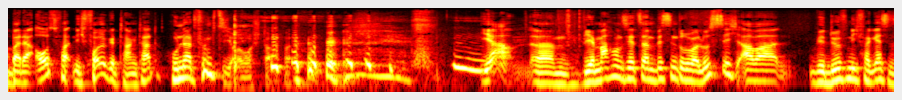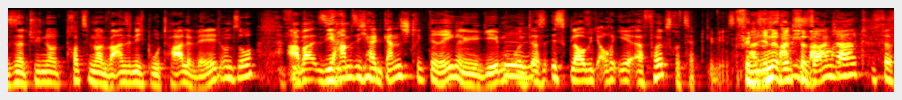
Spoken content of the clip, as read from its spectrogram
bei der Ausfahrt nicht vollgetankt hat, 150 Euro Strafe. ja, ähm, wir machen uns jetzt ein bisschen drüber lustig, aber wir dürfen nicht vergessen, es ist natürlich noch, trotzdem noch eine wahnsinnig brutale Welt und so. Aber sie haben sich halt ganz strikte Regeln gegeben mhm. und das ist, glaube ich, auch ihr Erfolgsrezept gewesen. Für den also inneren Zusammenhalt Baja, ist das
